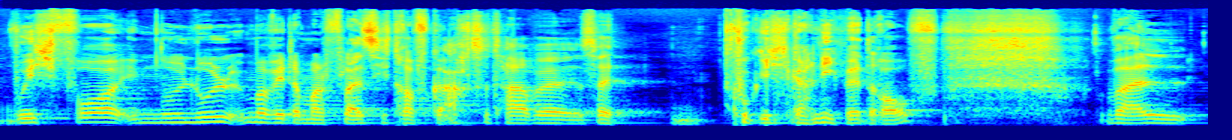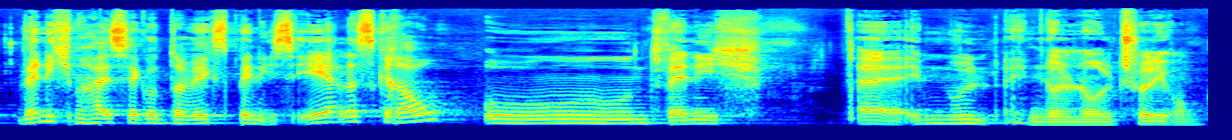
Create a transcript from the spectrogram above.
Wo ich vor im 00 immer wieder mal fleißig drauf geachtet habe, seit gucke ich gar nicht mehr drauf. Weil, wenn ich im Highsec unterwegs bin, ist eh alles grau. Und wenn ich äh, im 0, im 00, Entschuldigung,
